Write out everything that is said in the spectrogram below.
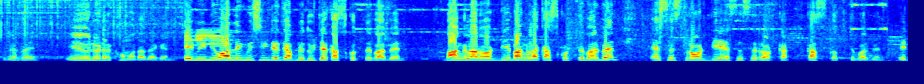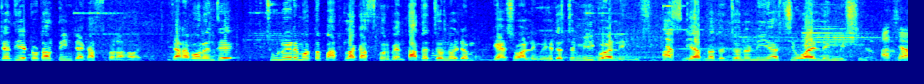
ঠিক আছে? এই হলো এটার ক্ষমতা দেখেন। এই মিনি ওয়ার্লিং মেশিনটা দিয়ে আপনি দুইটা কাজ করতে পারবেন। বাংলা রড দিয়ে বাংলা কাজ করতে পারবেন এস এস রড দিয়ে এস এস এর রড কাজ করতে পারবেন। এটা দিয়ে টোটাল তিনটা কাজ করা হয়। যারা বলেন যে চুলের মতো পাতলা কাজ করবেন তাদের জন্য এটা গ্যাস ওয়ার্লিং এটা হচ্ছে মিগ ওয়ার্লিং মেশিন। আজকে আপনাদের জন্য নিয়ে আসছি ওয়ার্লিং মেশিন। আচ্ছা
